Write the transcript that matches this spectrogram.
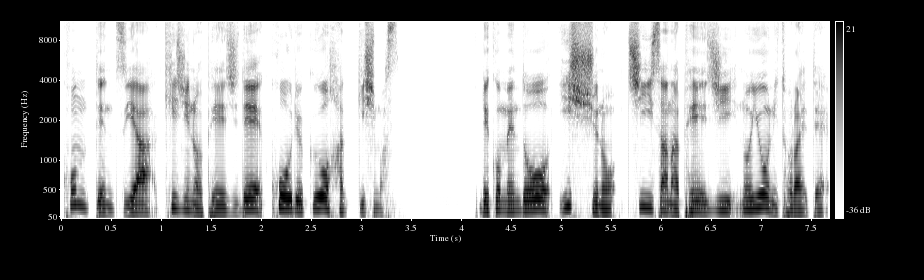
コンテンツや記事のページで効力を発揮します。レコメンドを一種の小さなページのように捉えて、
